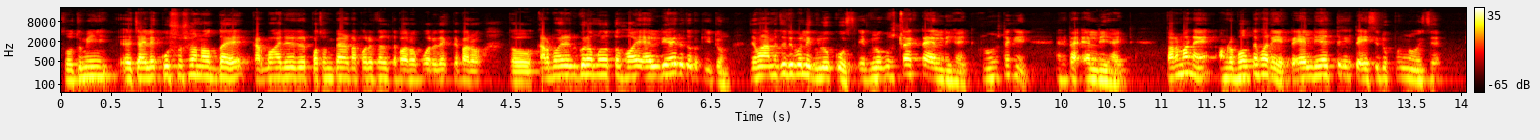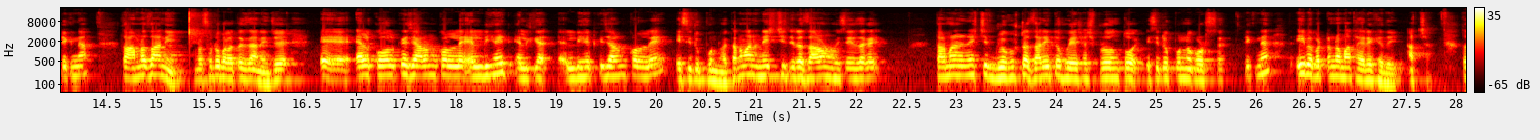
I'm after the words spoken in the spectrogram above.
তো তুমি চাইলে কুশোষণ অধ্যায়ে কার্বোহাইড্রেটের প্রথম প্যারাটা পরে ফেলতে পারো, পরে দেখতে পারো। তো কার্বোহাইড্রেটগুলো মূলত হয় এলডিহাইড অথবা কিটোন। যেমন আমি যদি বলি গ্লুকোজ, এই গ্লুকোজটা একটা এলডিহাইড, গ্লুকোজটা কি? একটা এলডিহাইড। তার মানে আমরা বলতে পারি একটা এলডিহাইড থেকে একটা অ্যাসিড উৎপন্ন হয়েছে, ঠিক না? তো আমরা জানি, আমরা ছোটবেলাতে জানি যে অ্যালকোহলকে জারণ করলে এলডিহাইড এলডিহাইডকে জারণ করলে অ্যাসিড উৎপন্ন হয়। তার মানে নিশ্চিত এটা জারণ হয়েছে এই জায়গায়। তার মানে নিশ্চিত গ্লুকোজটা জারিত হয়ে শেষ পর্যন্ত অ্যাসিড উৎপন্ন করছে, ঠিক না? এই ব্যাপারটা আমরা মাথায় রেখে দিই। আচ্ছা তো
